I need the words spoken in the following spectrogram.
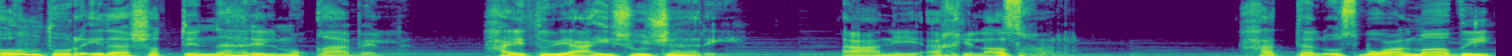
انظر إلى شط النهر المقابل حيث يعيش جاري أعني أخي الأصغر. حتى الأسبوع الماضي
